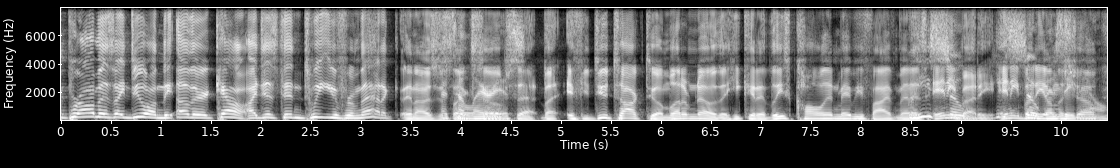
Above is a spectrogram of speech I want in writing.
promise I do on the other account. I just didn't tweet you from that. And I was just That's like hilarious. so upset. But if you do talk to him, let him know that he could at least call in maybe five minutes. so- anybody, he's anybody so on the show. now.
